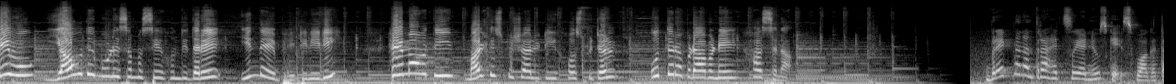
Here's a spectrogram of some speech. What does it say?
ನೀವು ಯಾವುದೇ ಮೂಳೆ ಸಮಸ್ಯೆ ಹೊಂದಿದರೆ ಹಿಂದೆ ಭೇಟಿ ನೀಡಿ. ಹೇಮಾವತಿ ಮಲ್ಟಿ ಸ್ಪೆಷಾಲಿಟಿ ಹಾಸ್ಪಿಟಲ್, ಉತ್ತರ ಬಡಾವಣೆ, ಹಾಸನ. ಬ್ರೇಕ್ನ ನಂತರ ಹೆಚ್ಐಎನ್ ನ್ಯೂಸ್ಗೆ ಸ್ವಾಗತ.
